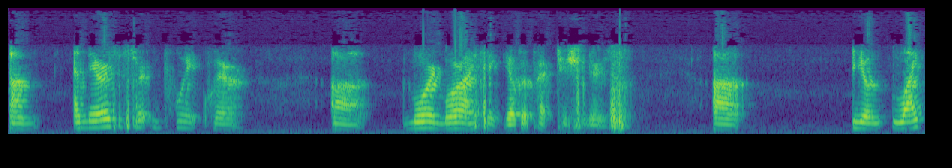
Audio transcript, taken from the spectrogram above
um, and there is a certain point where uh, more and more, I think, yoga practitioners, uh, you know, like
